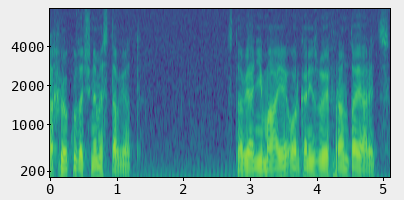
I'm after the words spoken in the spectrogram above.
za chvilku začneme stavět. Stavění máje organizuje Franta Jarec.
